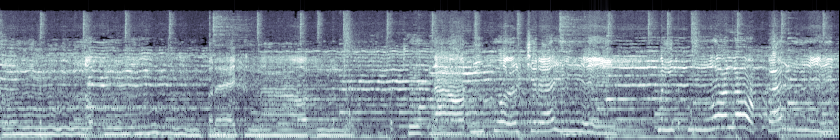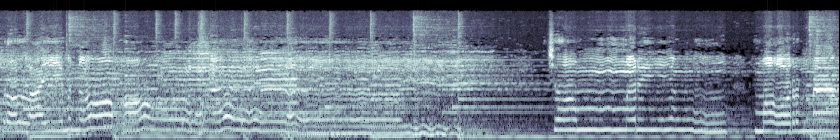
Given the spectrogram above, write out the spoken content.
ទុំលុកប្រែខ្នោតធូបដោតគល់ជ្រៃមិនគួរលោកីប្រឡ័យមនោផល រៀងមរណៈ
